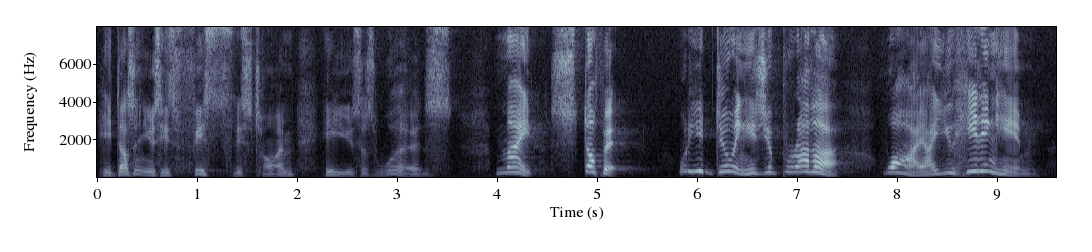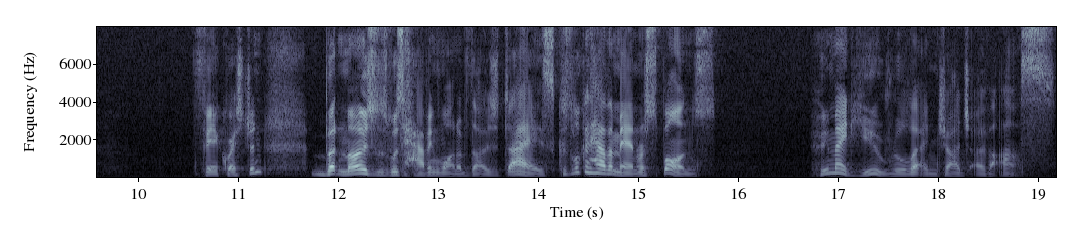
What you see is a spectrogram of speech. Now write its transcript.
He doesn't use his fists this time, he uses words. Mate, stop it. What are you doing? He's your brother. Why are you hitting him? Fair question. But Moses was having one of those days. Because look at how the man responds Who made you ruler and judge over us?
